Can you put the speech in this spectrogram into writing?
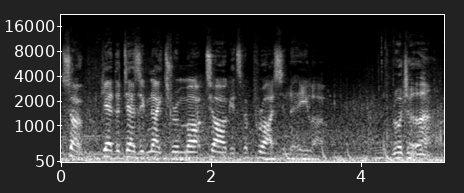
So, get the designator and mark targets for Price and the helo. Roger that.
